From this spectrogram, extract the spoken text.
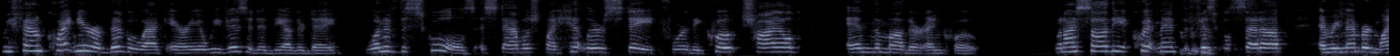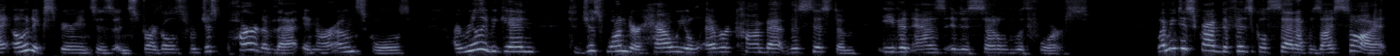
We found quite near a bivouac area we visited the other day, one of the schools established by Hitler's state for the quote, child and the mother, end quote. When I saw the equipment, the physical setup, and remembered my own experiences and struggles for just part of that in our own schools, I really began to just wonder how we will ever combat this system, even as it is settled with force. Let me describe the physical setup as I saw it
